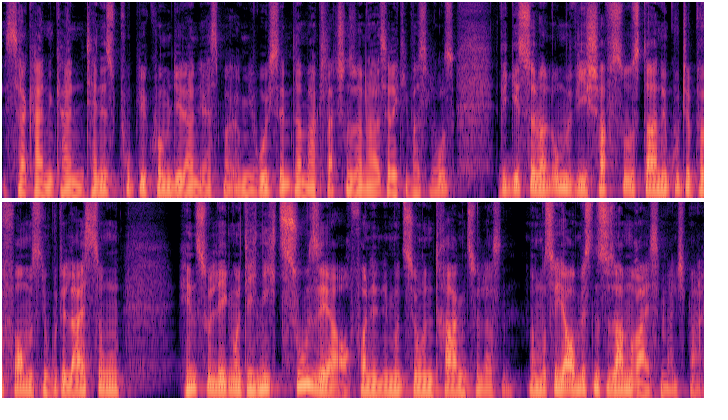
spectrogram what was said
ist ja kein, kein Tennispublikum, die dann erstmal irgendwie ruhig sind, dann mal klatschen, sondern da ist ja richtig was los. Wie gehst du dann um? Wie schaffst du es da eine gute Performance, eine gute Leistung hinzulegen und dich nicht zu sehr auch von den Emotionen tragen zu lassen. Man muss sich ja auch ein bisschen zusammenreißen manchmal.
